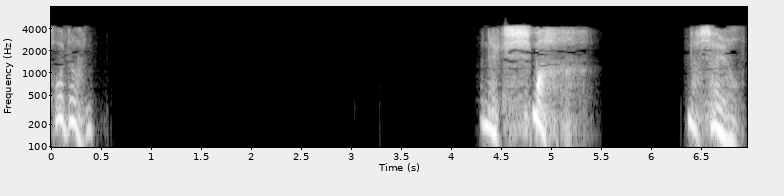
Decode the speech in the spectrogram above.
God dan. En ek smag na sy hulp.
